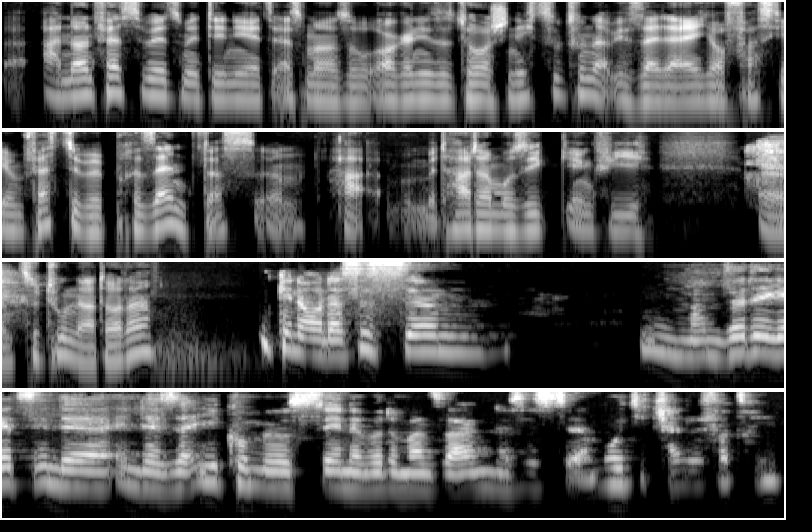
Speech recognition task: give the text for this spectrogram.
äh, anderen Festivals, mit denen ihr jetzt erstmal so organisatorisch nichts zu tun habt. Ihr seid ja eigentlich auch fast jedem Festival präsent, das ähm, ha mit harter Musik irgendwie äh, zu tun hat, oder? Genau, das ist ähm, man würde jetzt in der, in der E-Commerce-Szene würde man sagen, das ist der Multi-Channel-Vertrieb.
